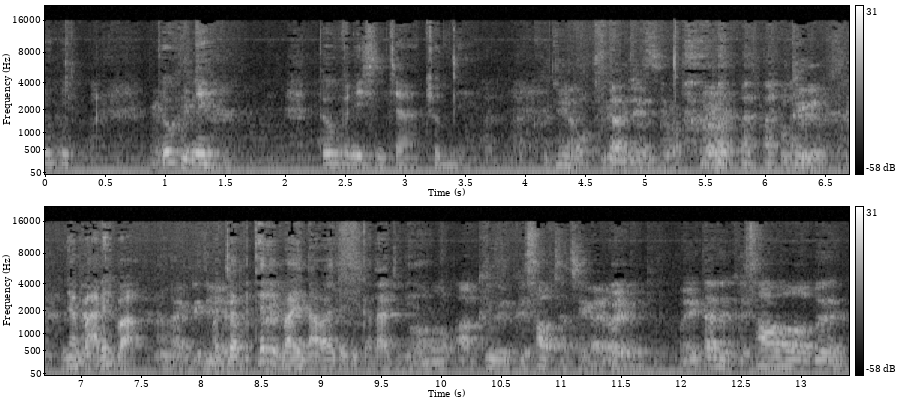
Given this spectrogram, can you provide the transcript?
음, 두그 분이 뒤- 두 분이 진짜 좋네. 그 뒤에는 어떻게 부담됐어요. 되셨어요? 네. 어떻게 되셨어요? 그냥 네. 말해봐. 응. 아? 어차피 텔레 네. 많이 나와야 되니까 나중에. 어, 아, 그, 그 사업 자체가요? 네. 어, 일단은 그 사업은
